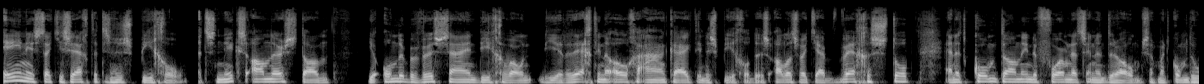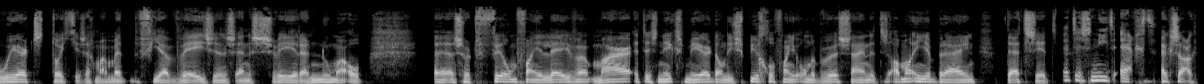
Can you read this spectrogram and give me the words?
Eén is dat je zegt het is een spiegel. Het is niks anders dan je onderbewustzijn die gewoon die je recht in de ogen aankijkt in de spiegel. Dus alles wat jij hebt weggestopt en het komt dan in de vorm net als in een droom. Zeg maar, het komt weird tot je, zeg maar, met via wezens en sferen en noem maar op. Eh, een soort film van je leven. Maar het is niks meer dan die spiegel van je onderbewustzijn. Het is allemaal in je brein. That's it. Het is niet echt. Exact.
